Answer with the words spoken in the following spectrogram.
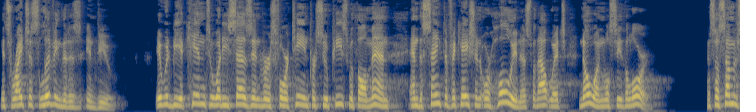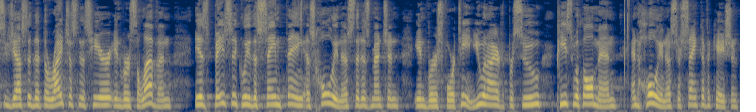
It's righteous living that is in view. It would be akin to what he says in verse 14, pursue peace with all men and the sanctification or holiness without which no one will see the Lord. And so some have suggested that the righteousness here in verse 11 is basically the same thing as holiness that is mentioned in verse 14. You and I are to pursue peace with all men and holiness or sanctification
